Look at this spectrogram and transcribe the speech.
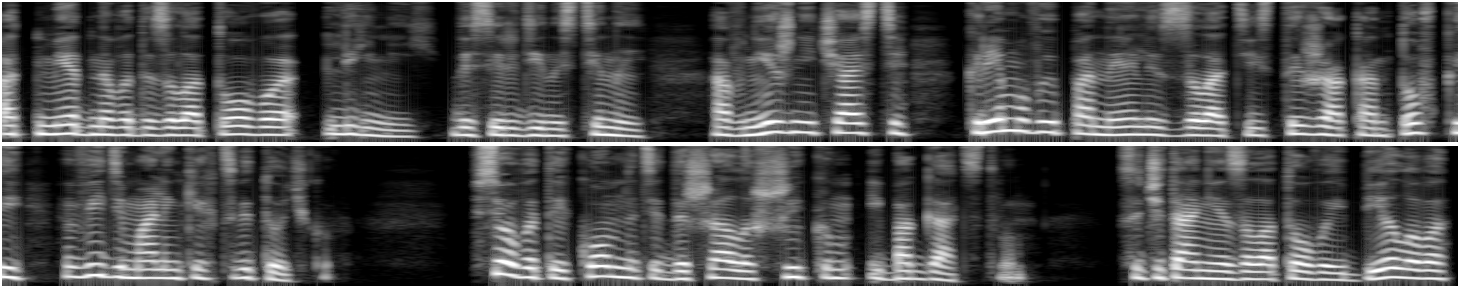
от медного до золотого линий до середины стены, а в нижней части — кремовые панели с золотистой же окантовкой в виде маленьких цветочков. Все в этой комнате дышало шиком и богатством. Сочетание золотого и белого,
